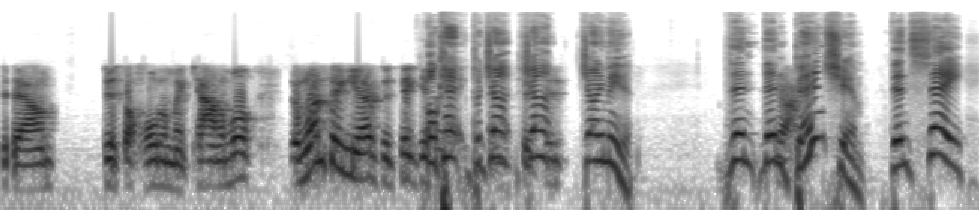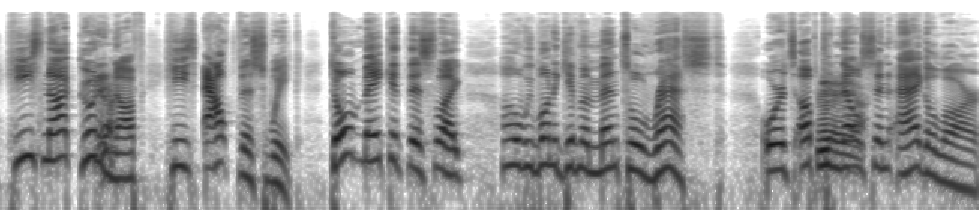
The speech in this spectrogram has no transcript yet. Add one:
sit down just to hold him accountable. The one thing you have to take. Okay, but John, John, Johnny Mita, then then yeah. bench him. Then say he's not good yeah. enough. He's out this week. Don't make it this like, oh, we want to give him mental rest, or it's up to yeah, Nelson Agholor,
